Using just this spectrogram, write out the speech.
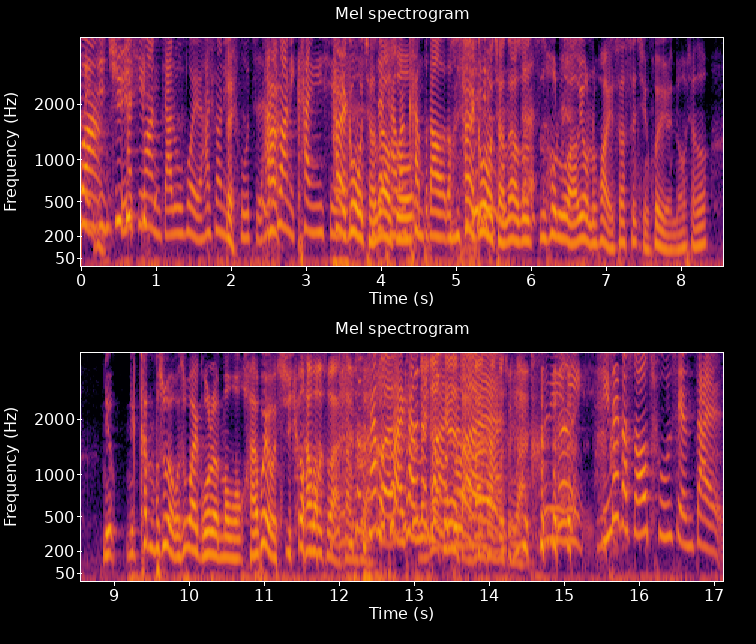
望你进去，他希望你加入会员，他希望你出资，他希望你看一些。他也跟我强调说看不到的东西。他也跟我强调说，之后如果要用的话，也是要申请会员的。我想说，你你看不出来我是外国人吗？我还会有需要？看不出来，看不出来，看不出来，看不出来，真的看不出来。你你你那个时候出现在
